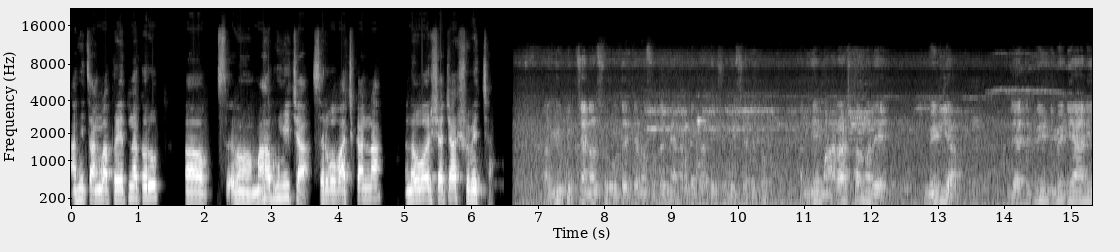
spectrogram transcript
आम्ही चांगला प्रयत्न करू. अ, महाभूमीच्या सर्व वाचकांना नववर्षाच्या शुभेच्छा. यूट्यूब चॅनल सुरू होत आहे त्यांना सुद्धा मी हार्दिक हार्दिक शुभेच्छा देतो. आणि हे महाराष्ट्रामध्ये मीडिया प्रिंट मीडिया आणि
